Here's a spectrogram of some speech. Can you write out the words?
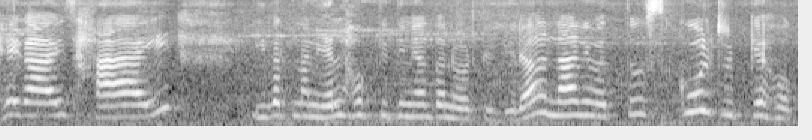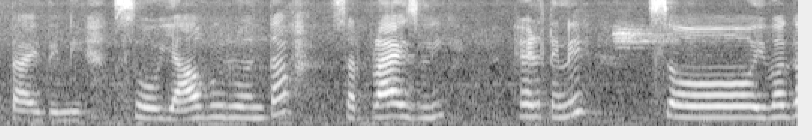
ಹೇ ಗಾಯ್ಸ್ ಹಾಯ್ ಇವತ್ತು ನಾನು ಎಲ್ಲಿ ಹೋಗ್ತಿದ್ದೀನಿ ಅಂತ ನೋಡ್ತಿದ್ದೀರಾ? ನಾನಿವತ್ತು ಸ್ಕೂಲ್ ಟ್ರಿಪ್ಗೆ ಹೋಗ್ತಾ ಇದ್ದೀನಿ. ಸೊ ಯಾವ ಊರು ಅಂತ ಸರ್ಪ್ರೈಸ್ಲಿ ಹೇಳ್ತೀನಿ. ಸೊ ಇವಾಗ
